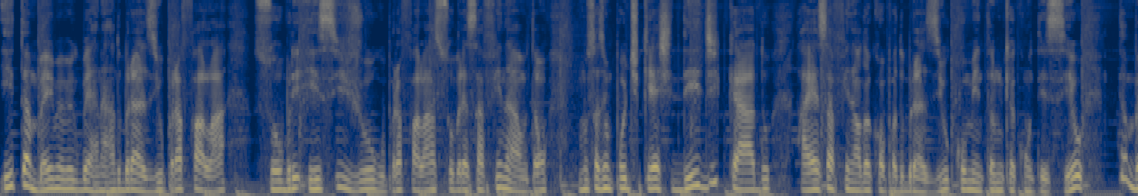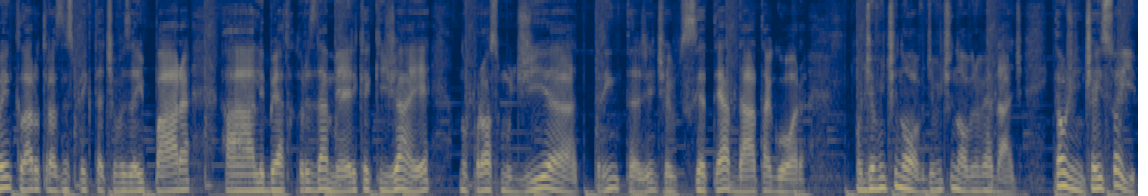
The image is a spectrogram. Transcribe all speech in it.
e também meu amigo Bernardo Brasil para falar sobre esse jogo, para falar sobre essa final. Então, vamos fazer um podcast dedicado a essa final da Copa do Brasil, comentando o que aconteceu. Também, claro, trazendo expectativas aí para a Libertadores da América, que já é no próximo dia 30, gente, eu esqueci até a data agora. O dia 29, dia 29, na verdade. Então, gente, é isso aí.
